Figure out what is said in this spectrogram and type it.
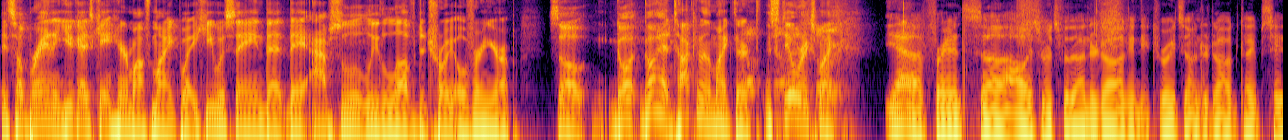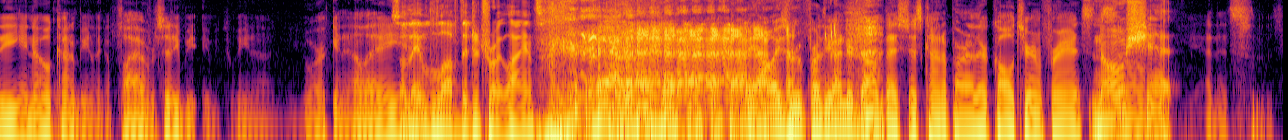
And So Brandon, you guys can't hear him off mic, but he was saying that they absolutely love Detroit over in Europe. So go go ahead, talking to the mic there. Steal Rick's mic. Yeah, France uh, always roots for the underdog, and Detroit's an underdog type city. You know, kind of being like a flyover city be- in between uh, New York and L.A. So and they love the Detroit Lions. they always root for the underdog. That's just kind of part of their culture in France. And no so, shit. Yeah, that's, that's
